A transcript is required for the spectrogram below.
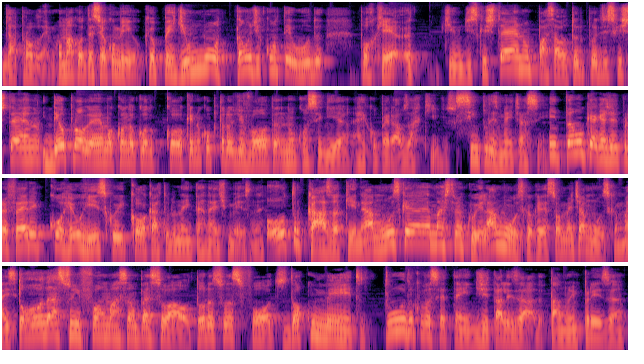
dá problema. Como aconteceu comigo, que eu perdi um montão de conteúdo porque eu tinha um disco externo, passava tudo pro disco externo e deu problema quando eu coloquei no computador de volta, não conseguia recuperar os arquivos. Simplesmente assim. Então o que, é que a gente prefere? Correr o risco e colocar tudo na internet mesmo, né? Outro caso aqui, né? A música é mais tranquila. A música, ok, é somente a música, mas toda a sua informação pessoal, todas as suas fotos, documentos, tudo que você tem digitalizado tá numa empresa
